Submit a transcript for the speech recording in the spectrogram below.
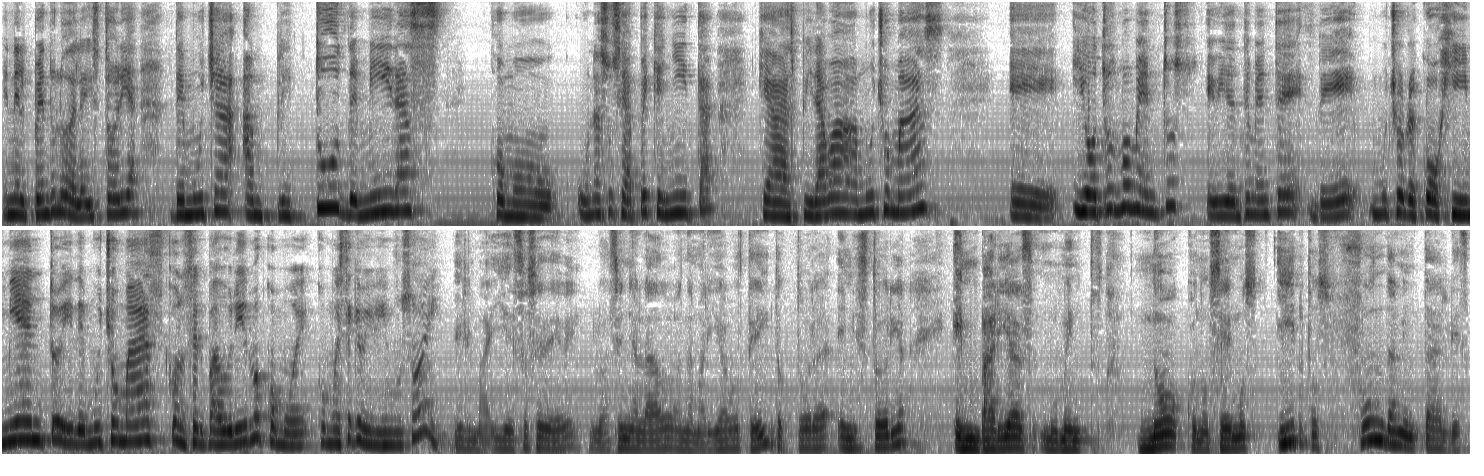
en el péndulo de la historia de mucha amplitud de miras como una sociedad pequeñita que aspiraba a mucho más eh, y otros momentos, evidentemente, de mucho recogimiento y de mucho más conservadurismo como, como este que vivimos hoy. y eso se debe, lo ha señalado Ana María Botey, doctora en historia, en varios momentos. No conocemos hitos fundamentales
